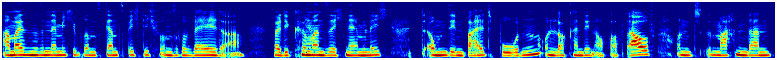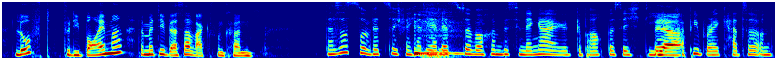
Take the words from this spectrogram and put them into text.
Ameisen sind nämlich übrigens ganz wichtig für unsere Wälder, weil die kümmern sich nämlich um den Waldboden und lockern den auch oft auf und machen dann Luft für die Bäume, damit die besser wachsen können. Das ist so witzig, weil ich hatte ja letzte Woche ein bisschen länger gebraucht, bis ich die Ja. Puppy Break hatte. Und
